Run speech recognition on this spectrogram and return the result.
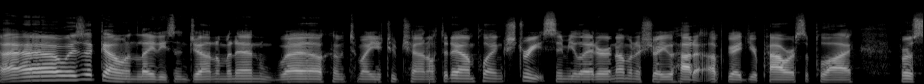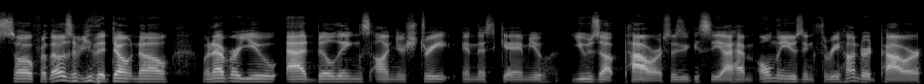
How is it going, ladies and gentlemen, and welcome to my YouTube channel. Today I'm playing Street Simulator, and I'm going to show you how to upgrade your power supply. For, so, for those of you that don't know, whenever you add buildings on your street in this game, you use up power. So as you can see, I am only using 300 power,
